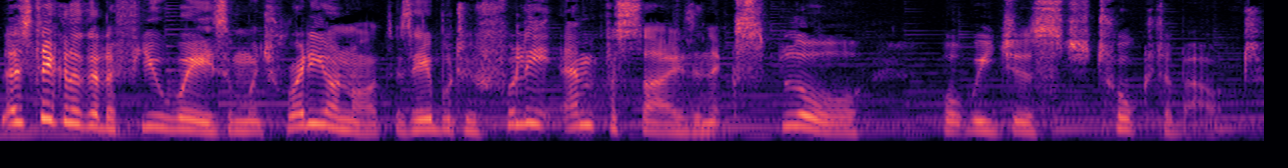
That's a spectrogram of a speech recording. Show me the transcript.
let's take a look at a few ways in which Ready or Not is able to fully emphasize and explore what we just talked about.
